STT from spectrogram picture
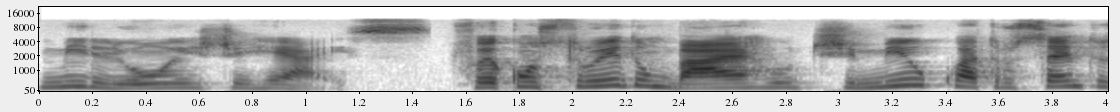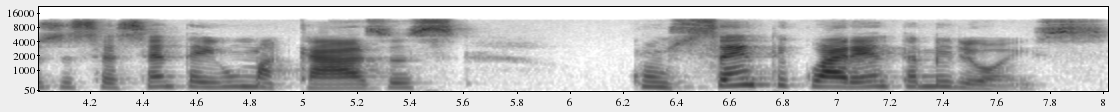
milhões de reais. Foi construído um bairro de 1.461 casas com 140 milhões.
